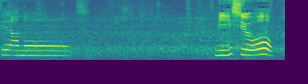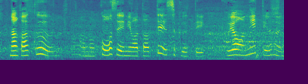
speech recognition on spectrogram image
であの民衆を長くあの後世にわたって救っていくようにっていう風に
